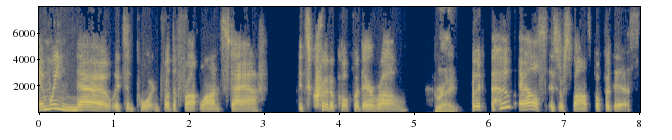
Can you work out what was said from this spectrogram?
And we know it's important for the frontline staff. It's critical for their role. Right. But who else is responsible for this?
